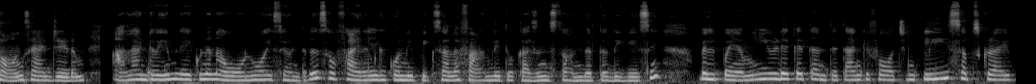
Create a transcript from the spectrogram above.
సాంగ్స్ యాడ్ చేయడం అలాంటివి ఏం లేకుండా నా ఓన్ వాయిస్ ఉంటుంది. సో ఫైనల్గా కొన్ని పిక్స్ అలా ఫ్యామిలీతో కజిన్స్తో అందరితో దిగేసి వెళ్ళిపోయాము. ఈ వీడియోకి అయితే అంతే. Thank you for watching please subscribe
